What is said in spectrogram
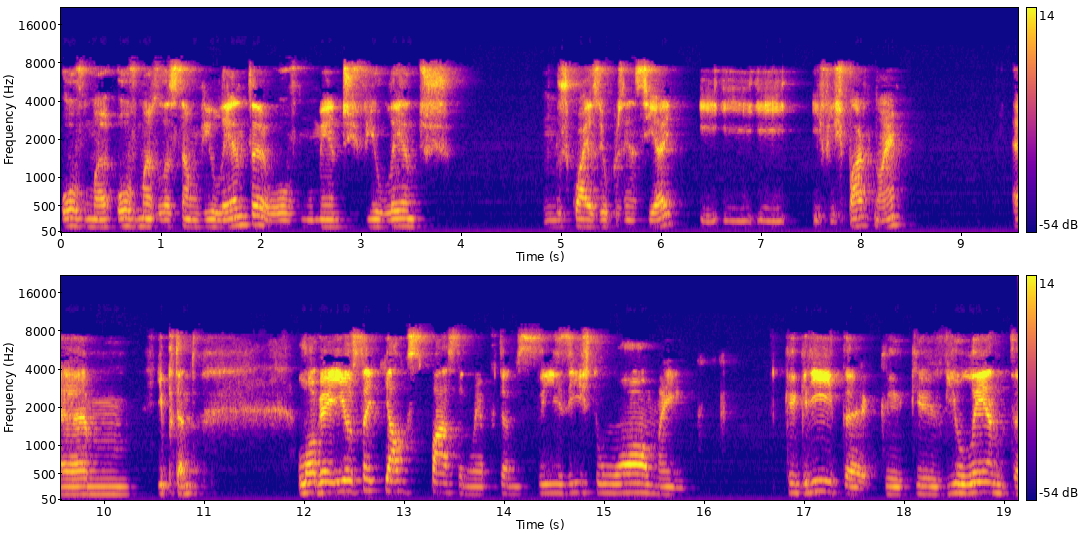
houve uma, houve uma relação violenta, houve momentos violentos nos quais eu presenciei e, e- e- e fiz parte, não é? Ahm, e portanto, logo aí eu sei que algo se passa, não é? Portanto, se existe um homem que grita, que, que violenta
